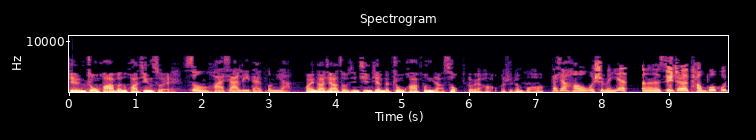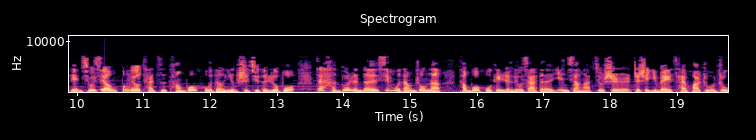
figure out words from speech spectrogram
品中华文化精髓，颂华夏历代风雅。欢迎大家走进今天的中华风雅颂。各位好，我是郑博。大家好，我是文艳。呃，随着唐伯虎点秋香、风流才子唐伯虎等影视剧的热播，在很多人的心目当中呢，唐伯虎给人留下的印象啊，就是这是一位才华卓著、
